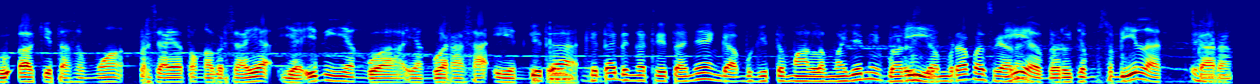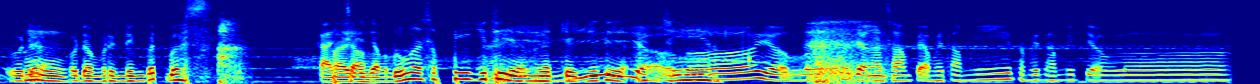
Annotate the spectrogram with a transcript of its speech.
gua, eh, kita semua percaya atau nggak percaya ya ini yang gua yang gua rasain gitu kita kita dengar ceritanya yang nggak begitu malam aja nih baru Iya. jam berapa sekarang? iya baru jam 9 Eh, sekarang udah Hmm. udah merinding banget bos. Pagi Kacau. jam 2 sepi gitu ya, ngeliat kayak gitu ya. Ya. Allah, ya Allah, jangan sampai amit-amit, amit-amit ya Allah.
